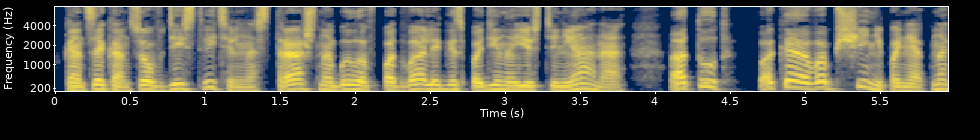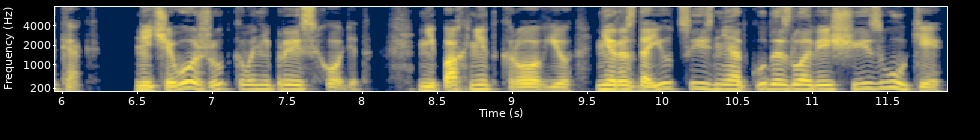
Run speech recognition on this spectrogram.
В конце концов, действительно страшно было в подвале господина Юстиниана, а тут пока вообще непонятно как. Ничего жуткого не происходит. Не пахнет кровью, не раздаются из ниоткуда зловещие звуки.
